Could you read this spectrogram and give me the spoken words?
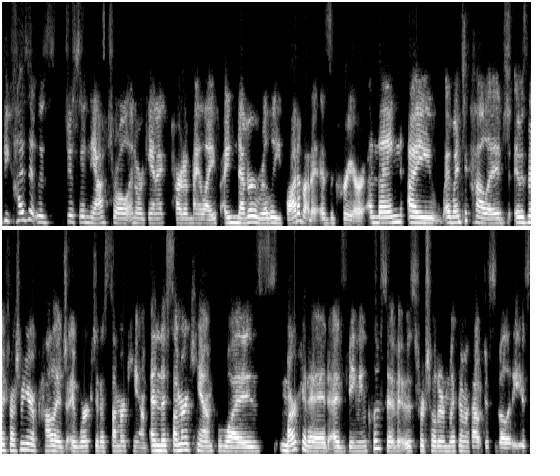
because it was just a natural and organic part of my life, I never really thought about it as a career. And then I I went to college. It was my freshman year of college. I worked at a summer camp, and the summer camp was marketed as being inclusive. It was for children with and without disabilities.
